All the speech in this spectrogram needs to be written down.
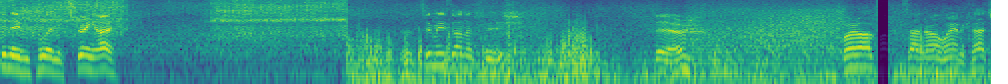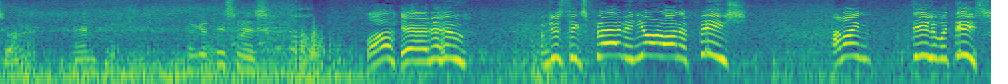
didn't even pull any string, eh? So Timmy's on a fish. There. We're up standing around waiting to catch one. And look got this mess. What? Yeah, I do. I'm just explaining you're on a fish and I'm dealing with this.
